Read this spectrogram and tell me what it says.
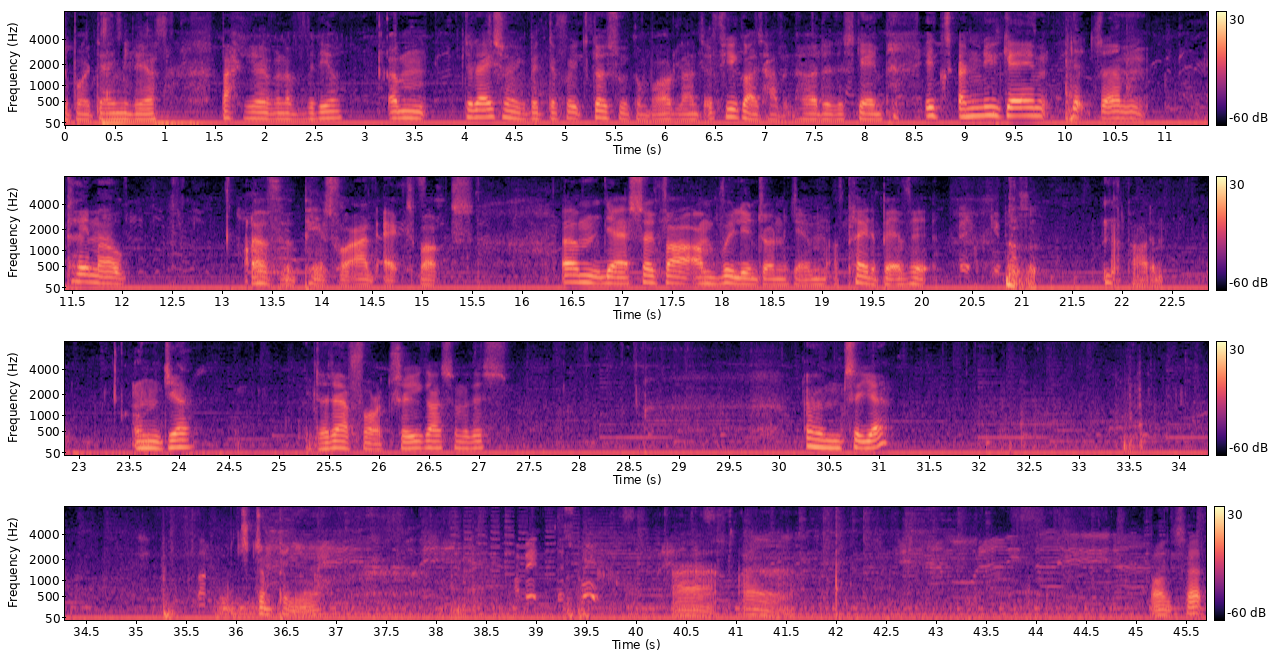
your boy Damien here, back here with another video. Um, today's something a bit different. It's Ghost Recon Wildlands. If you guys haven't heard of this game, it's a new game that um came out uh, for PS4 and Xbox. Um, yeah, so far I'm really enjoying the game. I've played a bit of it. Pardon. And yeah, therefore I'll show you guys some of this. Um, so yeah. Let's jump in here. I'm in. Let's roll. Uh, uh. One sec.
